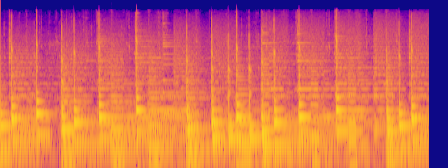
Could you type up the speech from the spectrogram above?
Thank you.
